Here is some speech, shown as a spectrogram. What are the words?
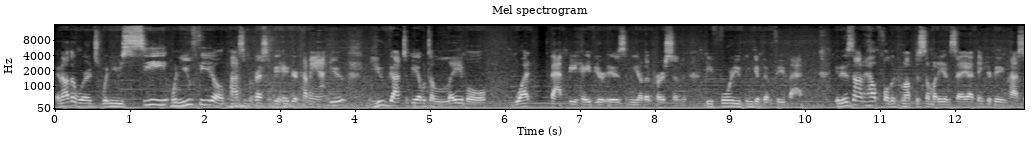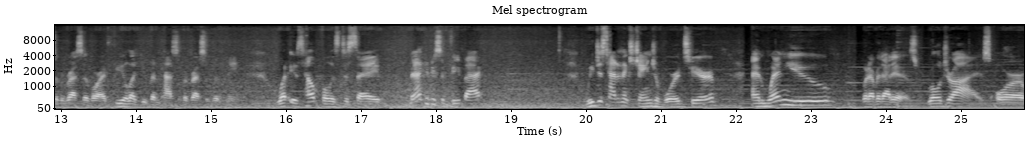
in other words, when you see when you feel passive aggressive behavior coming at you, you've got to be able to label what that behavior is in the other person before you can give them feedback. It is not helpful to come up to somebody and say, I think you're being passive aggressive, or I feel like you've been passive aggressive with me. What is helpful is to say, May I give you some feedback? We just had an exchange of words here, and when you whatever that is, rolled your eyes, or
